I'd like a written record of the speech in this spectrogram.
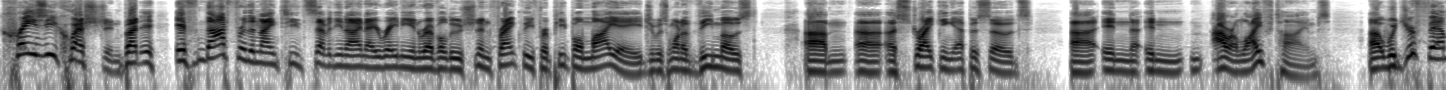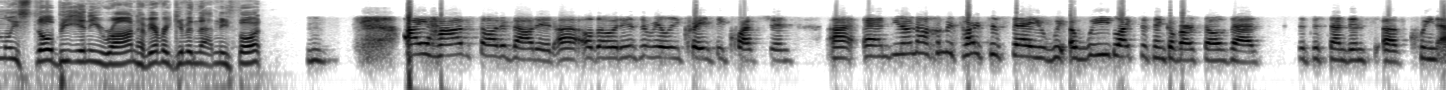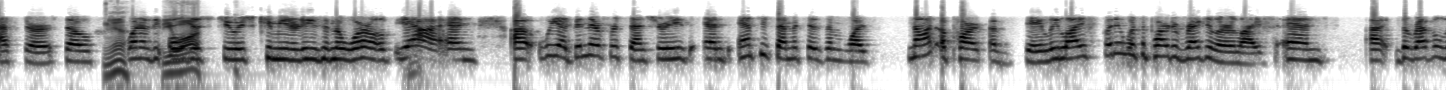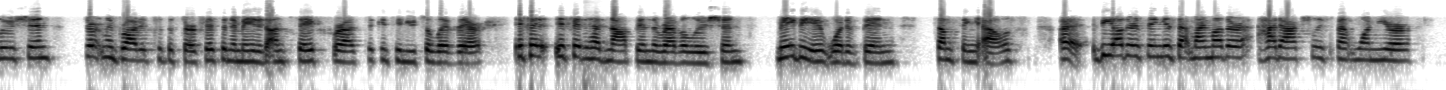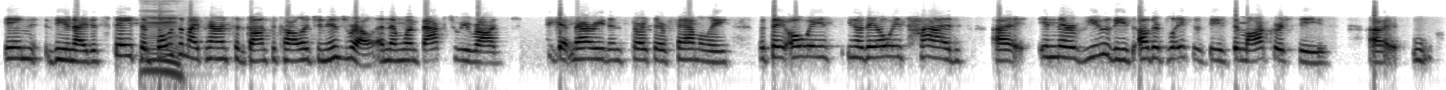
crazy question, but if not for the 1979 Iranian Revolution, and frankly for people my age, it was one of the most um, uh, uh, striking episodes uh, in in our lifetimes. Uh, would your family still be in Iran? Have you ever given that any thought? I have thought about it, uh, although it is a really crazy question. Uh, and you know, Nachum, it's hard to say. We we like to think of ourselves as the descendants of Queen Esther, so yeah, one of the oldest are. Jewish communities in the world. Yeah, and uh, we had been there for centuries, and anti-Semitism was not a part of daily life, but it was a part of regular life. And uh, the revolution certainly brought it to the surface, and it made it unsafe for us to continue to live there. If it if it had not been the revolution, maybe it would have been something else. Uh, the other thing is that my mother had actually spent one year in the United States, and mm. both of my parents had gone to college in Israel and then went back to Iran to get married and start their family. But they always, you know, they always had uh, in their view these other places, these democracies uh,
